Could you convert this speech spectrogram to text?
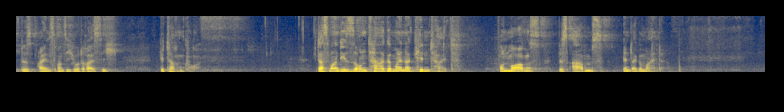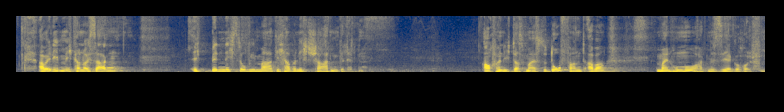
Uhr bis 21.30 Uhr Gitarrenchor. Das waren die Sonntage meiner Kindheit, von morgens bis abends in der Gemeinde. Aber ihr Lieben, ich kann euch sagen, ich bin nicht so wie Marc, ich habe nicht Schaden gelitten. Auch wenn ich das meiste doof fand, aber mein Humor hat mir sehr geholfen.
